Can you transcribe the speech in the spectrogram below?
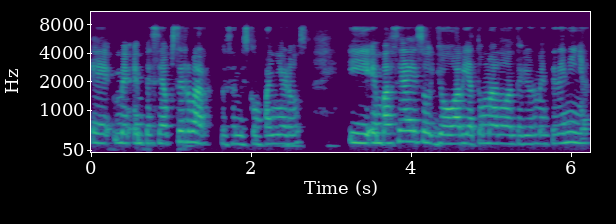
eh, me empecé a observar pues, a mis compañeros y en base a eso yo había tomado anteriormente de niña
